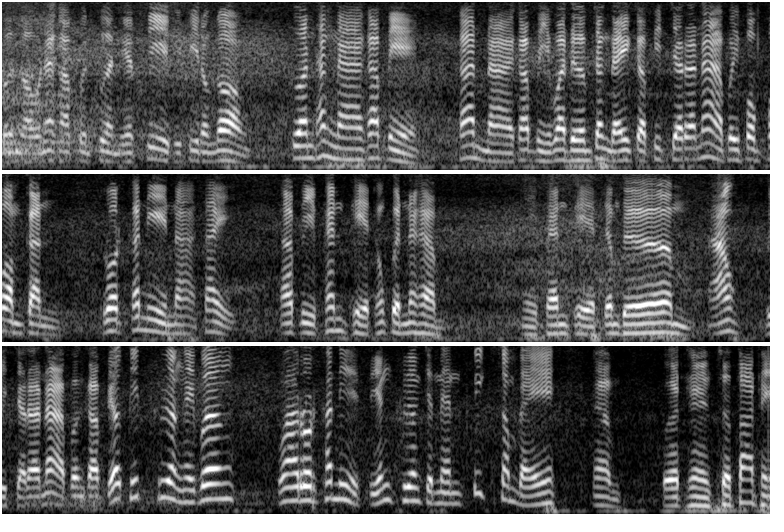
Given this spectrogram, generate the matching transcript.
เบิ่งเอานะครับเพื่อนๆเอฟซีพี่ๆน้องๆส่วนทั้งนาครับนี่ข้านนาครับนี่ว่าเดิมจังใดกับพิจารณาไปพร้อมๆกัน รถคันนี้นาไส้ครับนี่แผ่นเพจของเพิ่อนนะครับนี่แผ่นเพจเดิมๆเอาพิจารณาเบิ่งครับเดี๋ยวติดเครื่องให้เบิ่งว่ารถคันนี้เสียงเครื่องจะแน่นปิ๊กซ้ำใดครับเปิดสตาร์ทให้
